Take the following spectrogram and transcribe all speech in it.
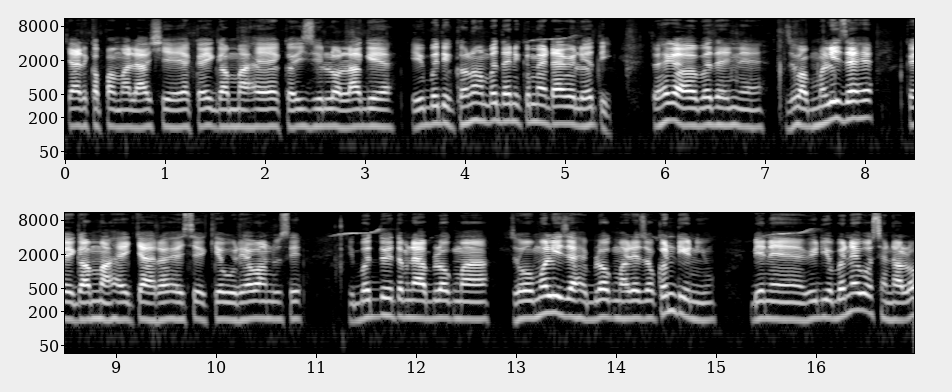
ક્યારે કપ્પા માલ આવશે? કઈ ગામમાં હે? કઈ જિલ્લો લાગે? એવી બધી ઘણા બધાની કમેન્ટ આવેલી હતી. તો હે કે હવે બધાને જવાબ મળી જાય કઈ ગામમાં હે ક્યાં રહે છે કેવું રહેવાનું છે? એ બધું તમને આ બ્લોગમાં જોવા મળી જાય, બ્લોગમાં રહેજો કન્ટિન્યુ બેને વીડિયો બનાવ્યો છે નાલો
